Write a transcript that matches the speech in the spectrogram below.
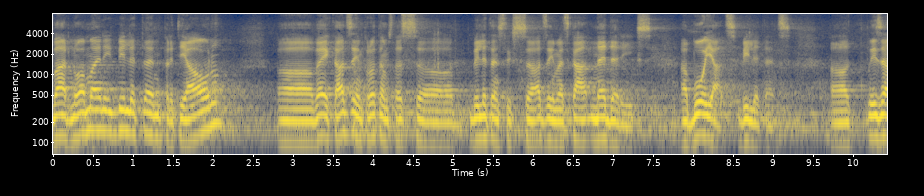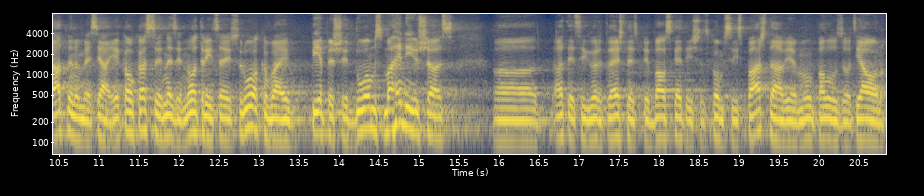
var nomainīt biļetēnu pret jaunu. Veikt atzīmi, protams, tas biļetens tiks atzīmēts kā nederīgs, bojāts biļetens. Līdz ar to atminamies, jā, ja kaut kas ir nezinu, notrīcējis roka vai piepieši ir domas mainījušās, attiecīgi varat vērsties pie balsu skaitīšanas komisijas pārstāvjiem un palūdzot jaunu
